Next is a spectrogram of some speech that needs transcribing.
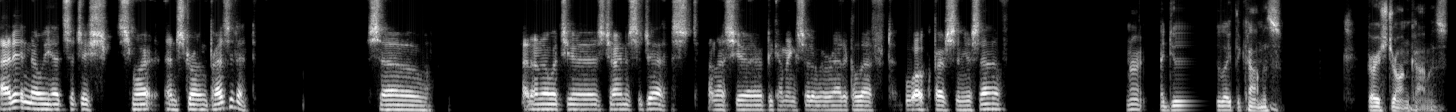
I didn't know we had such a sh- smart and strong president. So I don't know what you're trying to suggest, unless you're becoming sort of a radical left woke person yourself. All right. I do like the commas. Very strong commas.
